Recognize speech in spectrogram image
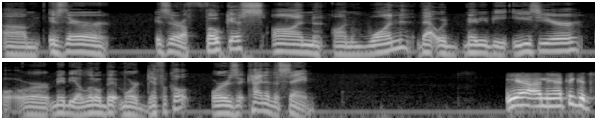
Um, is there is there a focus on on one that would maybe be easier or maybe a little bit more difficult, or is it kind of the same? Yeah, I mean, I think it's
